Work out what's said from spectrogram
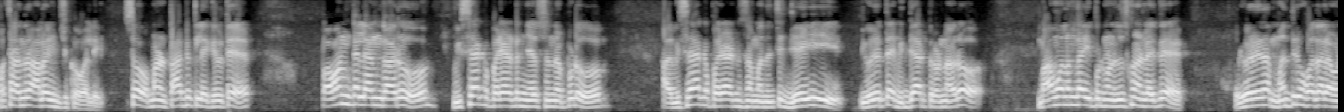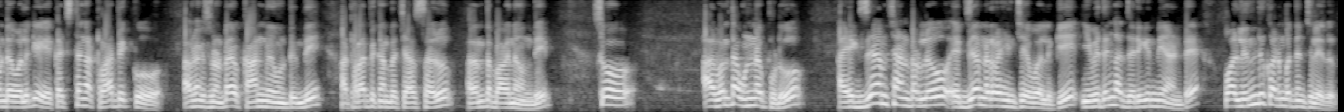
ఒకసారి అందరూ ఆలోచించుకోవాలి. సో మనం టాపిక్లోకి వెళ్తే పవన్ కళ్యాణ్ గారు విశాఖ పర్యటన చేస్తున్నప్పుడు ఆ విశాఖ పర్యటన సంబంధించి జేఈ ఎవరైతే విద్యార్థులు ఉన్నారో మామూలుగా ఇప్పుడు మనం చూసుకున్నట్లయితే ఎవరైనా మంత్రి హోదాలో ఉండే వాళ్ళకి ఖచ్చితంగా ట్రాఫిక్ ఆకాంక్షలు ఉంటాయి కాన్వే ఉంటుంది. ఆ ట్రాఫిక్ అంతా చేస్తారు అదంతా బాగానే ఉంది. సో అవంతా ఉన్నప్పుడు ఆ ఎగ్జామ్ సెంటర్లో ఎగ్జామ్ నిర్వహించే వాళ్ళకి ఈ విధంగా జరిగింది అంటే వాళ్ళు ఎందుకు అనుమతించలేదు?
